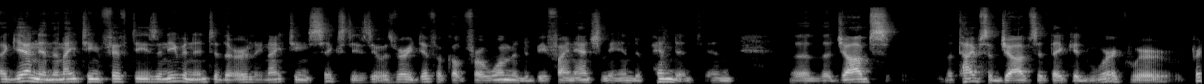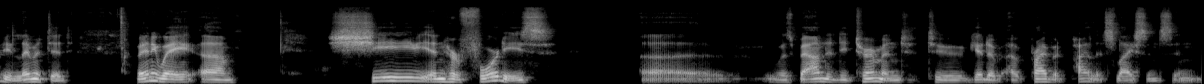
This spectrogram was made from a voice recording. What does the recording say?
again in the 1950s and even into the early 1960s, it was very difficult for a woman to be financially independent, and the, the jobs, the types of jobs that they could work were pretty limited. But anyway, um, she in her 40s. Uh, was bound and determined to get a, a, private pilot's license. And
